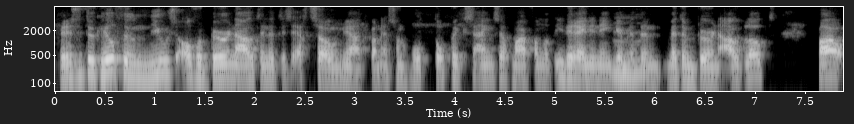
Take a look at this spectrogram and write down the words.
Er is natuurlijk heel veel nieuws over burn-out. En het is echt zo'n, ja, het kan echt zo'n hot topic zijn, zeg maar. Van dat iedereen in één keer met mhm. een, met een burn-out loopt. Maar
